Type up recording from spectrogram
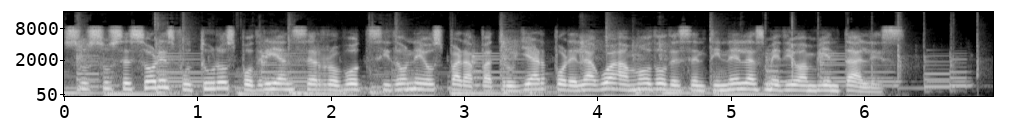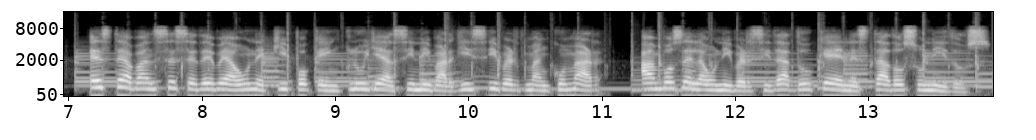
sus sucesores futuros podrían ser robots idóneos para patrullar por el agua a modo de centinelas medioambientales. Este avance se debe a un equipo que incluye a Sini Varghese y Bertman Kumar, ambos de la Universidad Duke en Estados Unidos.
